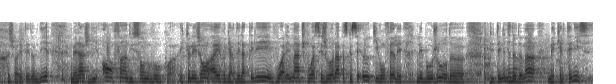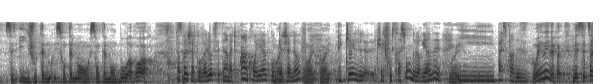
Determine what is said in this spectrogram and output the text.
je vais arrêter de le dire. Mais là, je dis enfin du sang nouveau, quoi. Et que les gens aillent regarder la télé, voient les matchs, voient ces joueurs-là, parce que c'est eux qui vont faire les, les beaux jours de, du tennis de demain. Mais quel tennis ils, jouent tellement, ils, sont tellement, ils sont tellement beaux à voir. Après, Chapovalov, c'était un match incroyable contre Kachanov. Mais quelle, quelle, frustration de le regarder. Il, passe par des. Oui, oui, mais, mais, ça,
